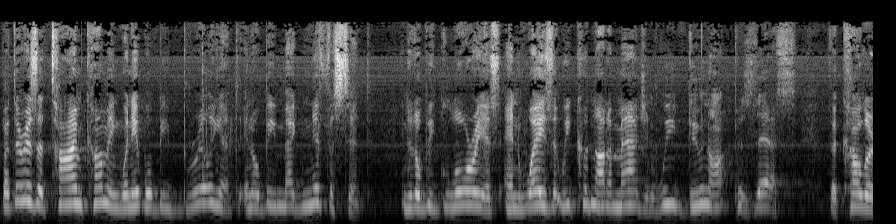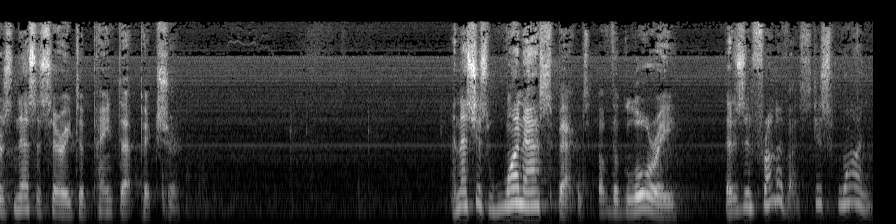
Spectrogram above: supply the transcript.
But there is a time coming when it will be brilliant and it'll be magnificent and it'll be glorious in ways that we could not imagine. We do not possess the colors necessary to paint that picture. And that's just one aspect of the glory that is in front of us, just one.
